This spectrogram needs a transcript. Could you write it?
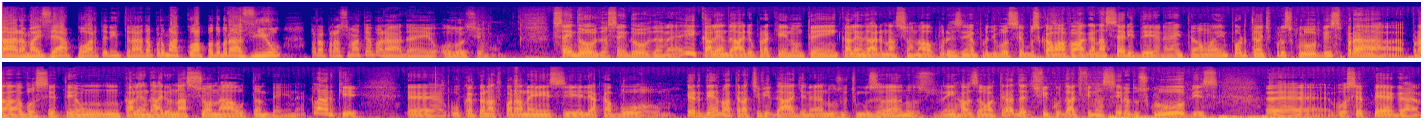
Cara, mas é a porta de entrada para uma Copa do Brasil para a próxima temporada, hein, ô Lúcio? Sem dúvida, sem dúvida, né? E calendário para quem não tem calendário nacional, por exemplo, de você buscar uma vaga na Série D, né? Então é importante para os clubes para você ter um, um, calendário nacional também, né? Claro que é, o Campeonato Paranaense ele acabou perdendo atratividade, né? Nos últimos anos, em razão até da dificuldade financeira dos clubes. É, você pega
